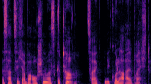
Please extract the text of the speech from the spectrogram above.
Es hat sich aber auch schon was getan, zeigt Nicola Albrecht.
